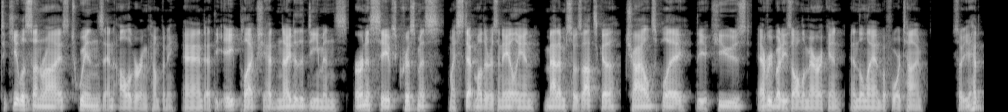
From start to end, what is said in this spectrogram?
Tequila Sunrise, Twins, and Oliver and Company. And at the eightplex, you had Night of the Demons, Ernest Saves Christmas, My Stepmother is an Alien, Madame Sousatzka, Child's Play, The Accused, Everybody's All American, and The Land Before Time. So you had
